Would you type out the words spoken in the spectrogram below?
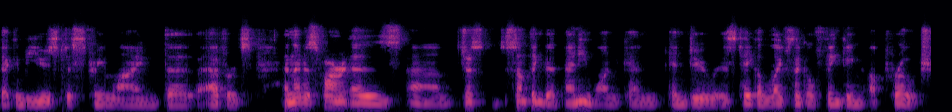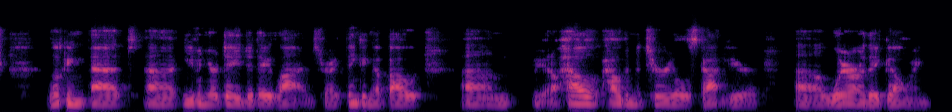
that can be used to streamline the efforts. And then as far as um, just something that anyone can can do is take a life cycle thinking approach, looking at uh, even your day to day lives, right? Thinking about um, you know how how the materials got here, uh, where are they going,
